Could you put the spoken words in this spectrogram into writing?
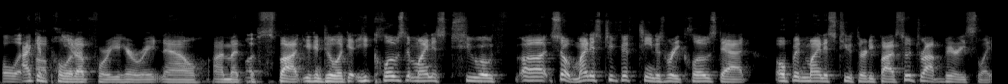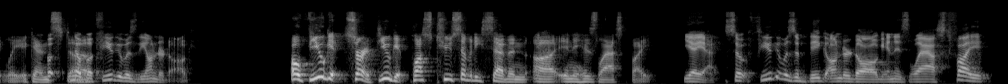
pull it. I can pull here. it up for you here right now. I'm at the spot. You can do look at. He closed at minus two oh. Uh, so minus two fifteen is where he closed at. Open minus two thirty five. So it dropped very slightly against. But, no, uh, but Fugitt was the underdog. Oh, Fugitt. Sorry, Fugitt plus two seventy seven uh, in his last fight. Yeah, yeah. So Fugitt was a big underdog in his last fight,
